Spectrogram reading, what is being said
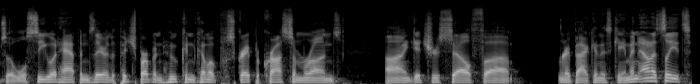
So we'll see what happens there in the pitch department. Who can come up, scrape across some runs, uh, and get yourself uh, right back in this game. And honestly, it's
